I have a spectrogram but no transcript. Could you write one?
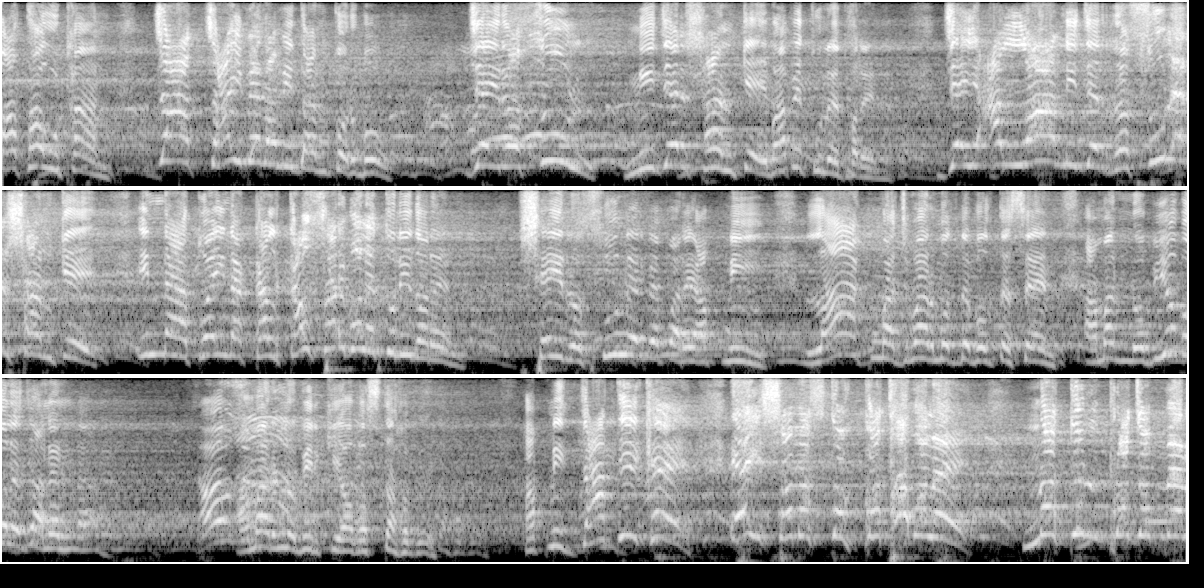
মাথা উঠান, যা চাইবেন আমি দান করব। যেই রসুল নিজের শানকে এভাবে তুলে ধরেন, যেই আল্লাহ নিজের রসুলের শানকে ইন্না তোয়াইনা কাল কাউসার বলে তুলি ধরেন। সেই রসুলের ব্যাপারে আপনি লাখ মাজমার মধ্যে বলতেছেন আমার নবীও বলে জানেন না। আমার নবীর কি অবস্থা হবে? আপনি জাতিকে এই সমস্ত কথা বলে নতুন প্রজন্মের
